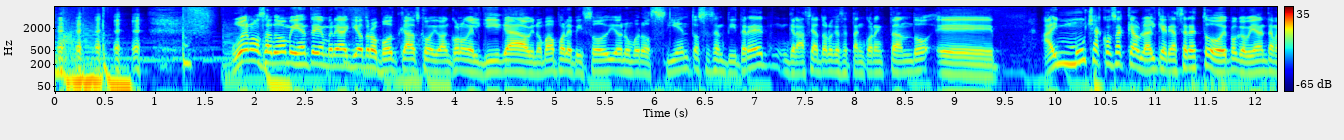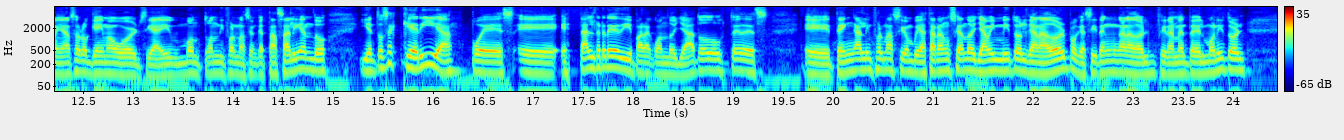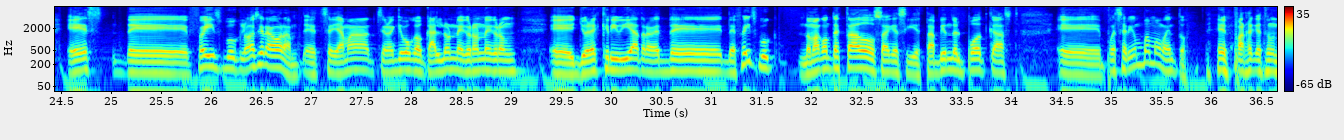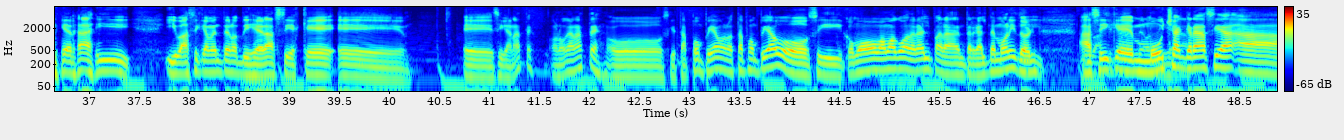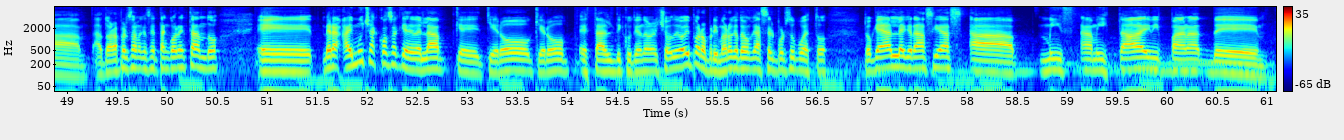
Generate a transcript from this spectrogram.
bueno, saludos mi gente, bienvenidos aquí a otro podcast con Iván con el Giga. Hoy nos vamos por el episodio número 163. Gracias a todos los que se están conectando. Eh, hay muchas cosas que hablar. Quería hacer esto hoy porque obviamente mañana son los Game Awards y hay un montón de información que está saliendo. Y entonces quería pues eh, estar ready para cuando ya todos ustedes eh, tengan la información. Voy a estar anunciando ya mismito el ganador porque sí tengo un ganador finalmente del monitor. Es de Facebook. Lo voy a decir ahora. Eh, se llama, si no me equivoco, Carlos Negrón Negrón. yo le escribí a través de, de, Facebook. No me ha contestado. O sea que si estás viendo el podcast, pues sería un buen momento para que te unieras y, y básicamente nos dijeras si es que eh, eh, si ganaste o no ganaste, o si estás pompeado o no estás pompeado, o si cómo vamos a cuadrar para entregarte el monitor. Así que muchas gracias a, todas las personas que se están conectando. Eh, mira, hay muchas cosas que de verdad que quiero, quiero estar discutiendo en el show de hoy, pero primero que tengo que hacer, por supuesto, tengo que darle gracias a mis amistades y mis panas de...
